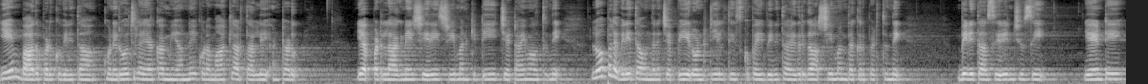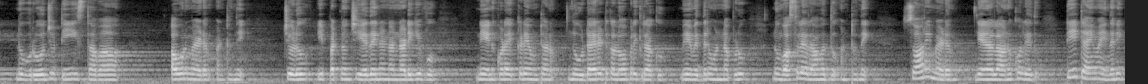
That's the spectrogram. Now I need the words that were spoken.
ఏం బాధపడకు వినిత కొన్ని రోజులయ్యాక మీ అన్నయ్య కూడా మాట్లాడతాలే అంటాడు. ఎప్పటిలాగనే షిరి శ్రీమన్కి టీ ఇచ్చే టైం అవుతుంది. లోపల వినిత ఉందని చెప్పి రెండు టీలు తీసుకుపోయి వినిత ఎదురుగా శ్రీమన్ దగ్గర పెడుతుంది. వినిత సిరిని చూసి ఏంటి నువ్వు రోజు టీ ఇస్తావా? అవును మేడం అంటుంది. చూడు ఇప్పటి నుంచి ఏదైనా నన్ను అడిగివ్వు. నేను కూడా ఇక్కడే ఉంటాను. నువ్వు డైరెక్ట్గా లోపలికి రాకు. మేమిద్దరం ఉన్నప్పుడు నువ్వు అసలే రావద్దు అంటుంది. సారీ మేడం నేను అలా అనుకోలేదు. టీ టైం అయిందని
